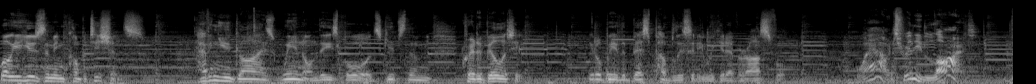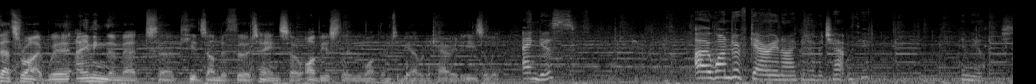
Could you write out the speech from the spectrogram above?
Well, you use them in competitions. Having you guys win on these boards gives them credibility. It'll be the best publicity we could ever ask for. Wow, it's really light. That's right, we're aiming them at uh, kids under 13, so obviously we want them to be able to carry it easily. Angus, I wonder if Gary and I could have a chat with you in the office.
